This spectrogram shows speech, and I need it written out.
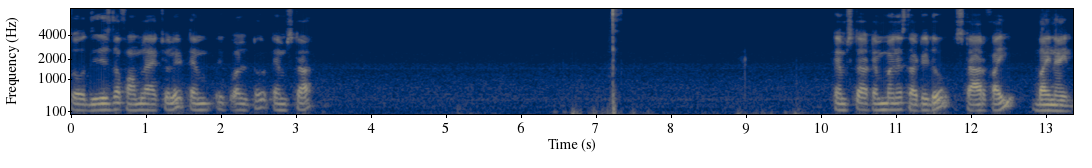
so this is the formula actually. Temp equal to temp star. Temp star temp minus 32 star 5 by 9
